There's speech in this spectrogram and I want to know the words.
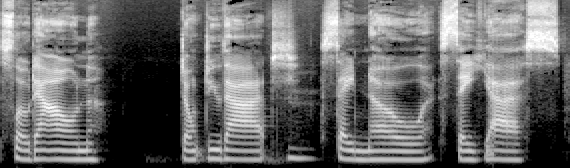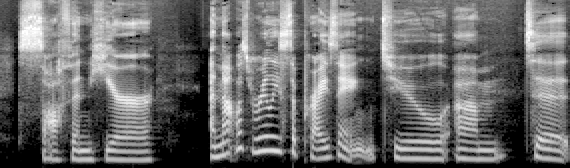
slow down, don't do that, mm. say no, say yes, soften here. And that was really surprising to um, to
